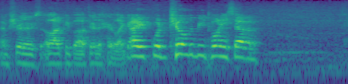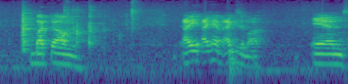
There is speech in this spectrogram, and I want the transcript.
I'm sure there's a lot of people out there that are like, I would kill to be 27. But um, I, I have eczema and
